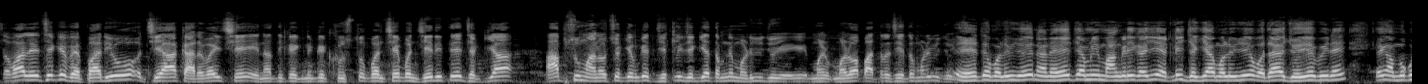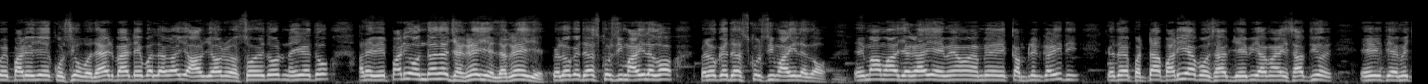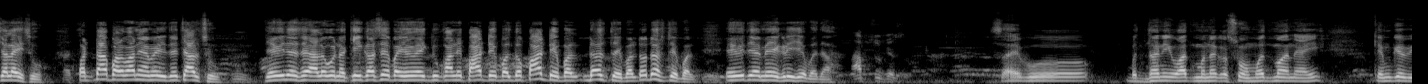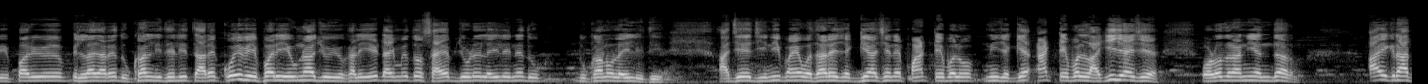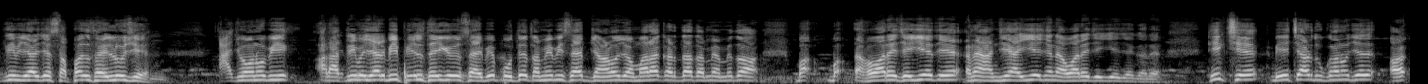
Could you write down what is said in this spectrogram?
સવાલ એ છે કે વેપારીઓ જે આ કાર્યવાહી છે એનાથી કંઈક ને કંઈક ખુશ તો પણ છે પણ જે રીતે જગ્યા આપ શું માનો છો? કેમ કે જેટલી જગ્યા તમને મળવી જોઈએ મળવા પાત્ર છે એ તો મળવી જોઈએ. એ તો મળવી જોઈએ અને એ જ એમની માંગણી કરી એટલી જગ્યા મળવી જોઈએ, વધારે જોઈએ બી નહીં. કેમ કે અમુક વેપારીઓ છે, ખુરશીઓ વધારે બાર ટેબલ લગાવી આવ જવાનો રસ્તો હોય તો નહીં રહેતો. અને વેપારીઓ અંદર અંદર ઝઘડે છે, લગડે છે. પેલો કે દસ ખુરશી મારી લગાવો, પેલો કે દસ ખુરશી મારી લગાવો. એમાં અમારા ઝઘડા છે, એમાં અમે કમ્પ્લેન કરી હતી કે તમે પટ્ટા પાડી આપો સાહેબ, જે બી અમારા હિસાબથી હોય, એ રીતે અમે ચલાવીશું. પટ્ટા પડવાને અમે રીતે ચાલશું. જેવી રીતે આ લોકો નક્કી કરશે ભાઈ એક દુકાને પાંચ ટેબલ તો પાંચ ટેબલ દસ ટેબલ તો દસ ટેબલ. એવી રીતે અમે એકડી છે બધા. આપ શું કહેશો? સાહેબ બધાની વાત મને કશું સમજમાં નહીં. આવી કેમ કે વેપારીઓએ પહેલાં જ્યારે દુકાન લીધેલી ત્યારે કોઈ વેપારી એવું ના જોયું. ખાલી એ ટાઈમે તો સાહેબ જોડે લઈ લઈને દુકાનો લઈ લીધી. આજે જેની પાસે વધારે જગ્યા છે ને પાંચ ટેબલની જગ્યાએ આઠ ટેબલ લાગી જાય છે વડોદરાની અંદર. આ એક રાત્રિ બજાર જે સફળ થયેલું છે આજવાનો બી આ રાત્રિ બજાર બી ફેલ થઈ ગયું સાહેબ. એ પોતે તમે બી સાહેબ જાણો છો, અમારા કરતા તમે, અમે તો સવારે જઈએ છીએ અને સાંજે આવીએ છીએ અને સવારે જઈએ છીએ ઘરે. ઠીક છે, બે ચાર દુકાનો જે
